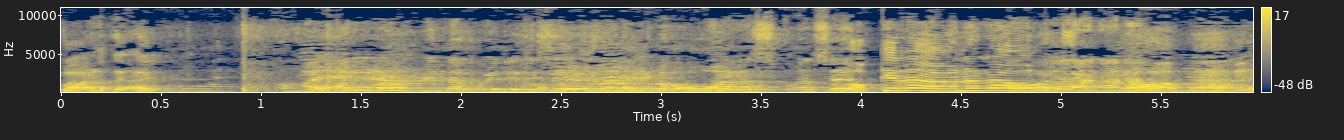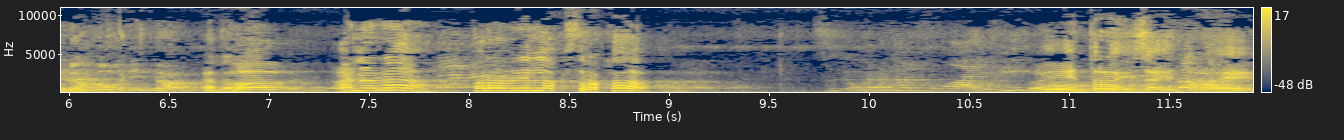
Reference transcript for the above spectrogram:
Tayo? Ay, ay, ano na pitang pwede rin sir? Ano na makuha ng sir? Okay ra, ano ra? Oh. Oh. Ano? Oh, ano ra? Para relax ra ka. Oy, intro isa, intro eh.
